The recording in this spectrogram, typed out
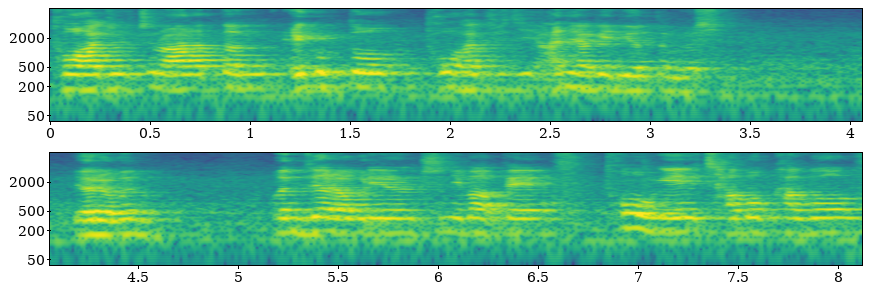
도와줄 줄 알았던 애굽도 도와주지 아니하게 되었던 것입니다. 여러분 언제나 우리는 주님 앞에 통에 자복하고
